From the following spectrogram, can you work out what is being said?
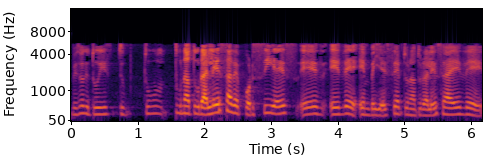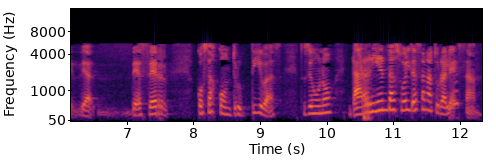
pienso que tú, tu, naturaleza de por sí es, es, de embellecer, tu naturaleza es de, de, hacer cosas constructivas. Entonces uno da rienda suelta a esa naturaleza.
